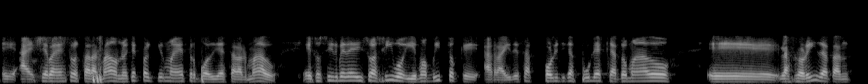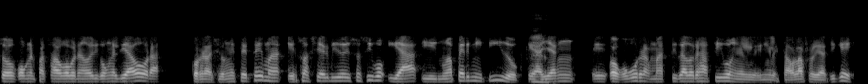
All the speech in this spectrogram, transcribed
eh, a ese maestro estar armado. No es que cualquier maestro podía estar armado. Eso sirve de disuasivo y hemos visto que a raíz de esas políticas públicas que ha tomado eh, la Florida, tanto con el pasado gobernador y con el de ahora, con relación a este tema, eso ha servido de disuasivo y, ha, y no ha permitido que hayan eh, ocurran más tiradores activos en el, en el estado de la Florida. Así que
